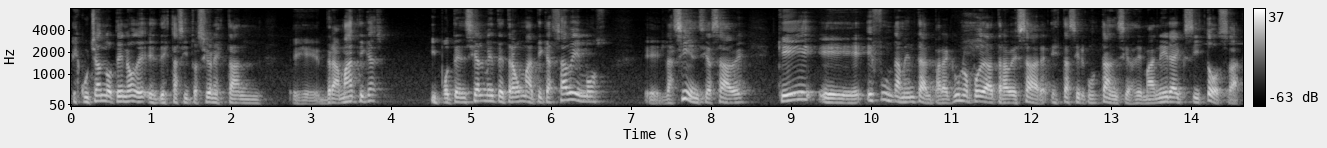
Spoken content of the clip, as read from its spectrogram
escuchándote ¿no? de, estas situaciones tan eh, dramáticas y potencialmente traumáticas, sabemos eh, la ciencia sabe que eh, es fundamental para que uno pueda atravesar estas circunstancias de manera exitosa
